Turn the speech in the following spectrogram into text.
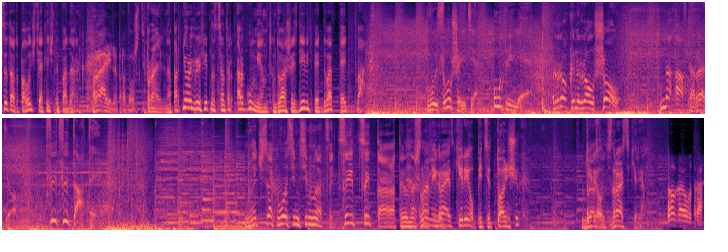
цитату, получите отличный подарок. Правильно продолжите. Правильно. А партнер игры «Фитнес-центр Аргумент» 269-5252. Вы слушаете «Утреннее рок-н-ролл-шоу» на Авторадио. Цитаты. На часах 8.17. Цит цитаты у нас. С нами играет Кирилл Пятитонщик. Кирилл, Здравствуйте. здрасте, Кирилл. Доброе утро.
